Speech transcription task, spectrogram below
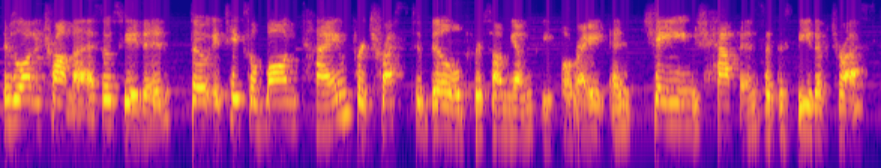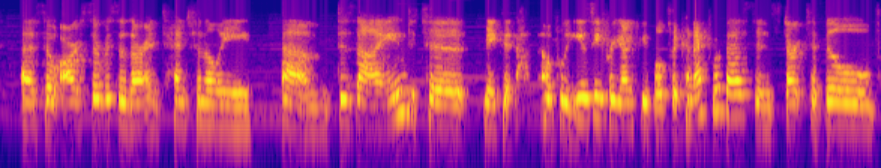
there's a lot of trauma associated. So it takes a long time for trust to build for some young people, right? And change happens at the speed of trust. Uh, so our services are intentionally um, designed to make it hopefully easy for young people to connect with us and start to build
